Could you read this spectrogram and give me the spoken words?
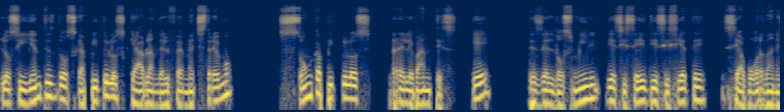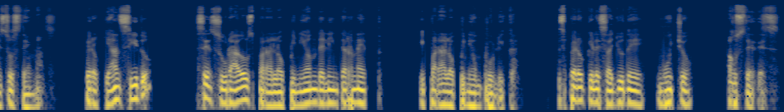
Los siguientes dos capítulos que hablan del FEM extremo son capítulos relevantes que desde el 2016-17 se abordan estos temas, pero que han sido censurados para la opinión del Internet y para la opinión pública. Espero que les ayude mucho a ustedes.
